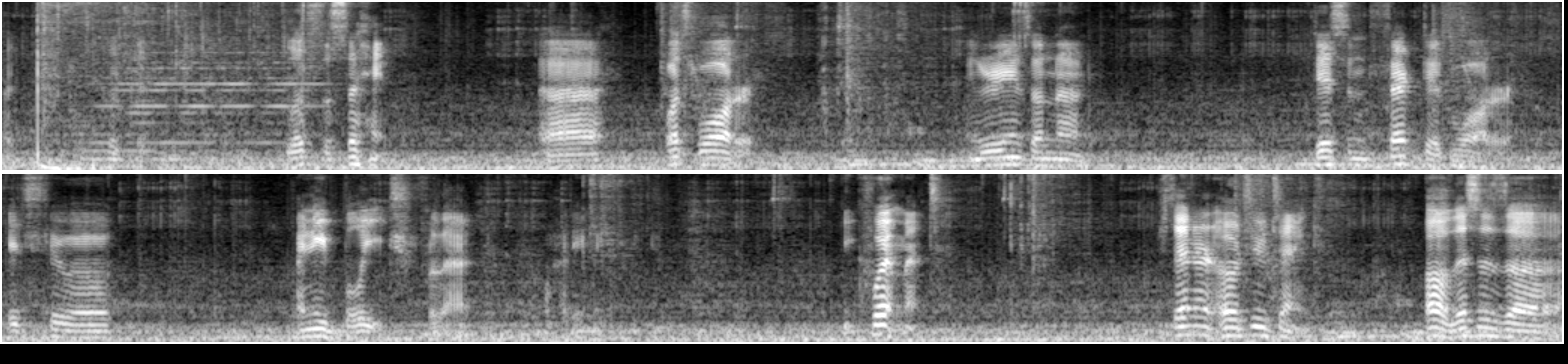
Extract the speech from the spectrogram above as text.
I cooked it. Looks the same. Uh, what's water? Ingredients unknown. Disinfected water. H2O. I need bleach for that. Oh, do you make? Equipment. Standard O2 tank. Oh, this is a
